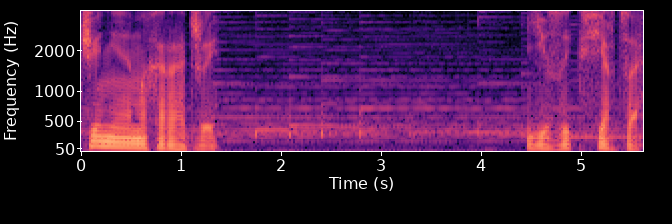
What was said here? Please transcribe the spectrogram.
Учение Махараджи Язык сердца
